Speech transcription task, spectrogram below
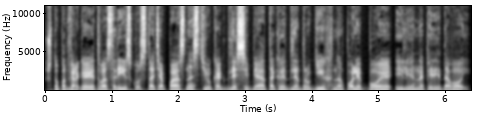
что подвергает вас риску стать опасностью как для себя, так и для других на поле боя или на передовой.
